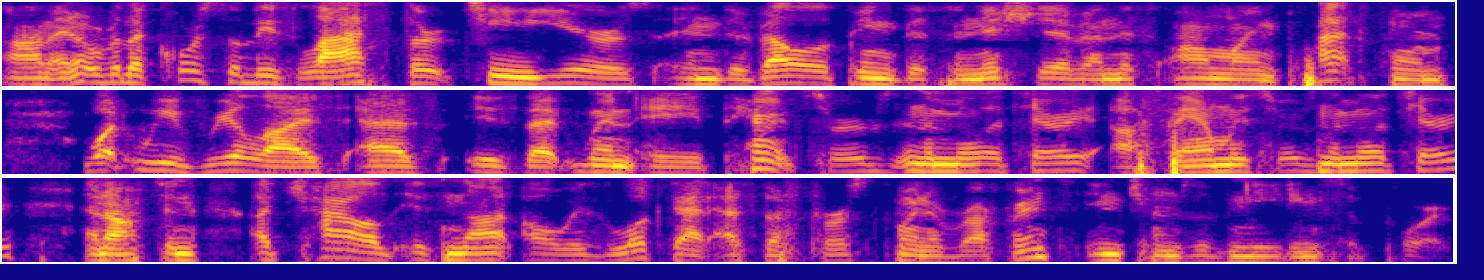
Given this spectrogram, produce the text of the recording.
Um, and over the course of these last 13 years in developing this initiative and this online platform, what we've realized as is that when a parent serves in the military, a family serves in the military, and often a child is not always looked at as the first point of reference in terms of needing support.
